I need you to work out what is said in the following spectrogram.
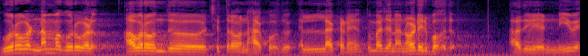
ಗುರುಗಳು, ನಮ್ಮ ಗುರುಗಳು ಅವರ ಒಂದು ಚಿತ್ರವನ್ನು ಹಾಕೋದು, ಎಲ್ಲ ಕಡೆ ತುಂಬ ಜನ ನೋಡಿರಬಹುದು. ಅದು ನೀವೇ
